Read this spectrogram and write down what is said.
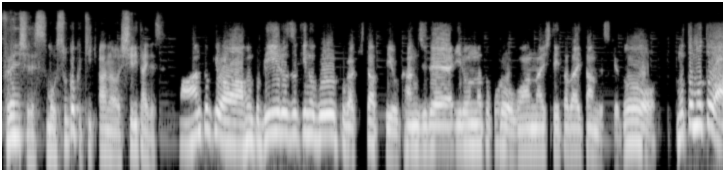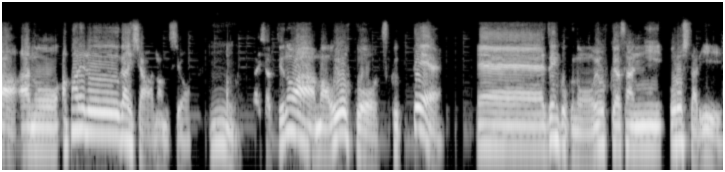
フレッシュです。もうすごくきあの知りたいです。あ、あの時は本当ビール好きのグループが来たっていう感じでいろんなところをご案内していただいたんですけど、もともとは、あの、アパレル会社なんですよ。うん、会社っていうのは、まあ、お洋服を作って、えー、全国のお洋服屋さんに卸したり、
